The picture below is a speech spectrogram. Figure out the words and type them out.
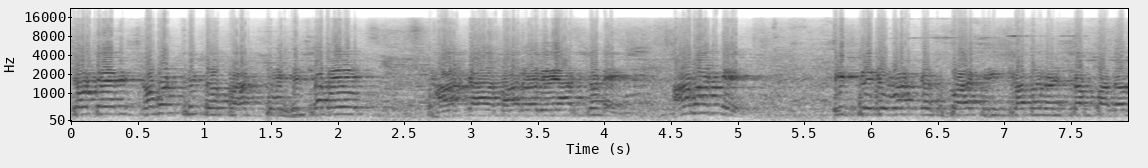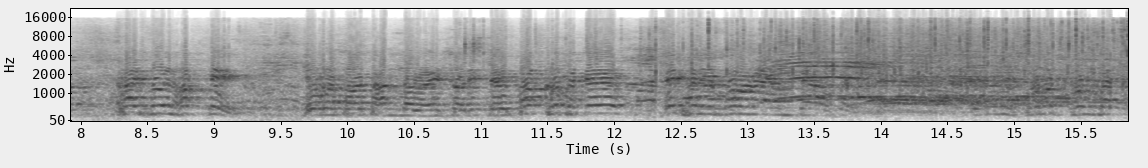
জোটের সমর্থিত প্রার্থী হিসাবে ঢাকা বারের আসনে আমাকে বিপ্লবী ওয়ার্কার্স পার্টির সাধারণ সম্পাদক সাইফুল হককে যুবপথ আন্দোলনের শরীরের পক্ষ থেকে এখানে মনোনয়ন দেওয়া সমর্থন ব্যক্ত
